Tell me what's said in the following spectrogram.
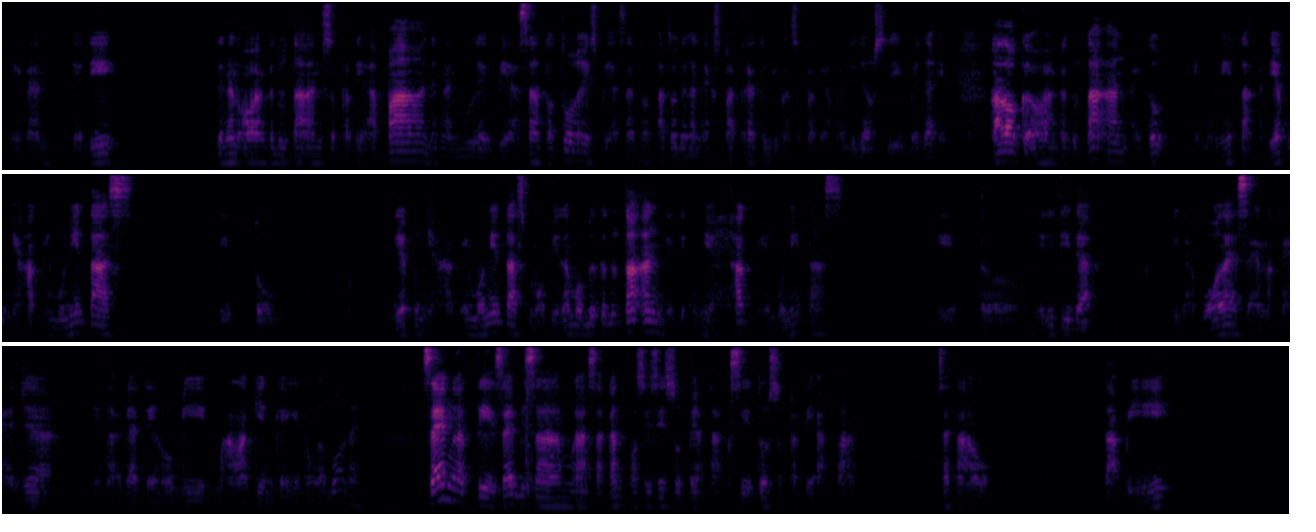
Ya kan? Jadi dengan orang kedutaan seperti apa dengan bule biasa atau turis biasa atau dengan ekspatriat itu juga seperti apa jadi harus dibedain. Kalau ke orang kedutaan itu imunitas dia punya hak imunitas gitu dia punya hak imunitas mobilnya mobil kedutaan jadi punya hak imunitas. Gitu. Jadi tidak tidak boleh seenaknya aja minta ganti rugi malakin kayak gitu nggak boleh. Saya ngerti saya bisa merasakan posisi supir taksi itu seperti apa. Saya tahu. Tapi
